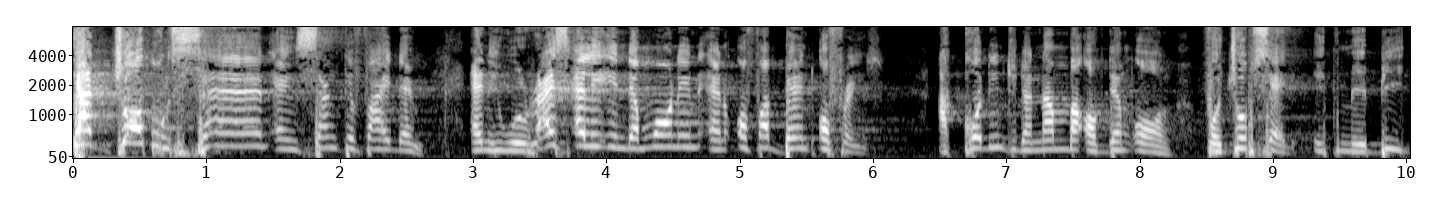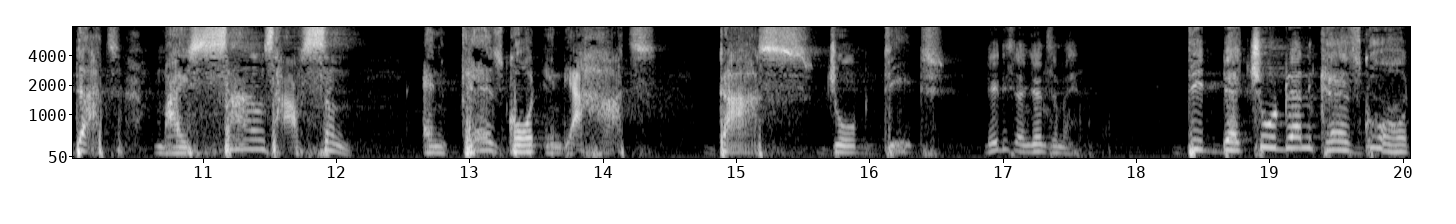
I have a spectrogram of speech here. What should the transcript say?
that Job will send and sanctify them, and he will rise early in the morning and offer burnt offerings according to the number of them all. For Job said, It may be that my sons have sinned and cursed God in their hearts. Thus Job did. Ladies and gentlemen, did the children curse God?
